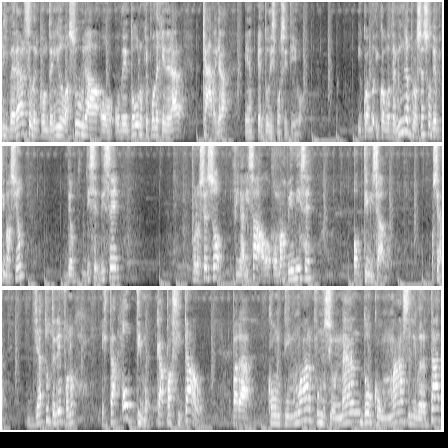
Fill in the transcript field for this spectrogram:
liberarse del contenido basura o, de todo lo que puede generar carga en, tu dispositivo. Y cuando, y cuando termina el proceso de optimización, dice, dice proceso finalizado, o más bien dice optimizado. O sea, ya tu teléfono está óptimo, capacitado para continuar funcionando con más libertad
